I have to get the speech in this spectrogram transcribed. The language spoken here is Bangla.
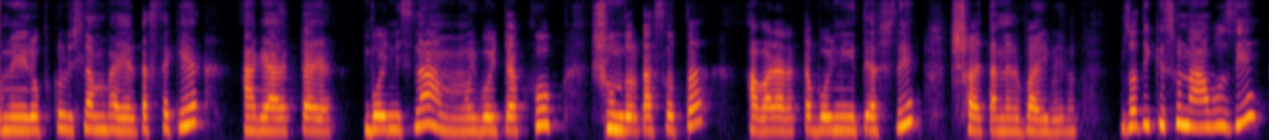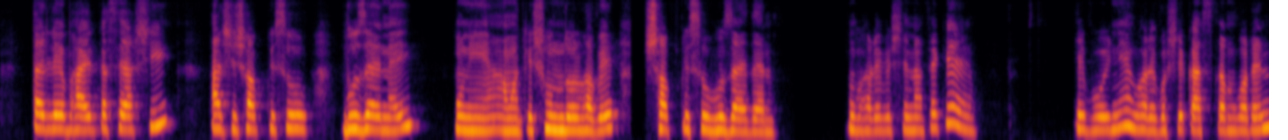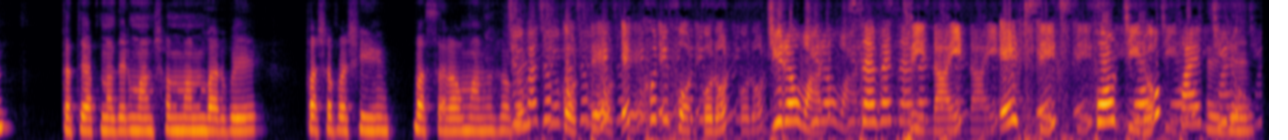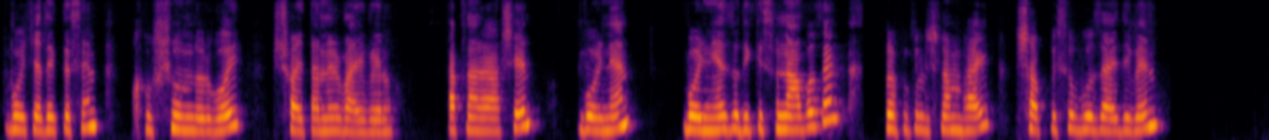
আমি রফিকুল ইসলাম ভাইয়ের কাছ থেকে আগে আরেকটা বই নিছিলাম। ওই বইটা খুব সুন্দর কাজ করতো। আবার আর একটা বই নিতে আসছি, শয়তানের বাইবেল। যদি কিছু না বুঝি, তাইলে ভাইয়ের কাছে আসি। আসি সব কিছু বুঝায় নেই। উনি আমাকে সুন্দরভাবে সব কিছু বুঝায় দেন। ঘরে বসে না থেকে এই বই নিয়ে ঘরে বসে কাজ কাম করেন। তাতে আপনাদের মান সম্মান বাড়বে। পাশাপাশি বাচ্চারাও মানুষ হবে। যোগাযোগ করতে এক্ষুনি ফোন করুন zero one seven three nine eight six four zero five zero. বইটা দেখতেছেন খুব সুন্দর বই শয়তানের বাইবেল। আপনারা আসেন বই নেন। বই নিয়ে যদি কিছু না বোঝেন রফিকুল ইসলাম ভাই সব কিছু বুঝাই দিবেন।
